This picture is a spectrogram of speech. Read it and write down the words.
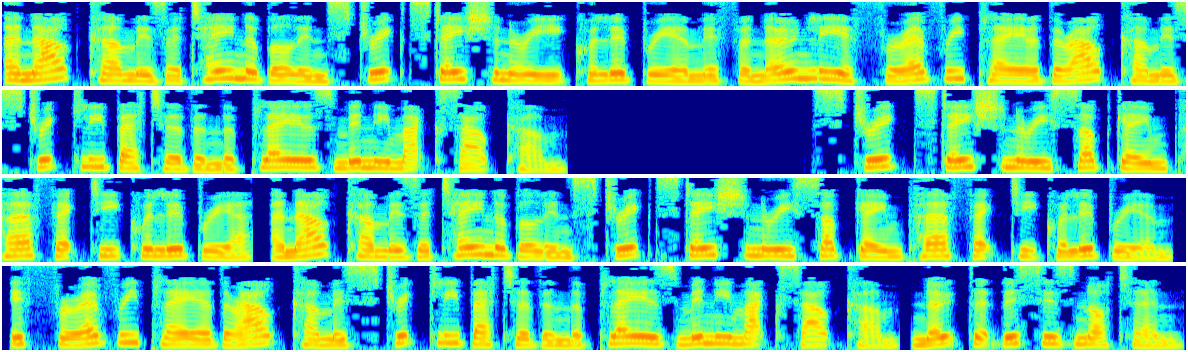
An outcome is attainable in strict stationary equilibrium if and only if for every player the outcome is strictly better than the player's minimax outcome. Strict stationary subgame perfect equilibria, an outcome is attainable in strict stationary subgame perfect equilibrium, if for every player the outcome is strictly better than the player's minimax outcome note that this is not an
